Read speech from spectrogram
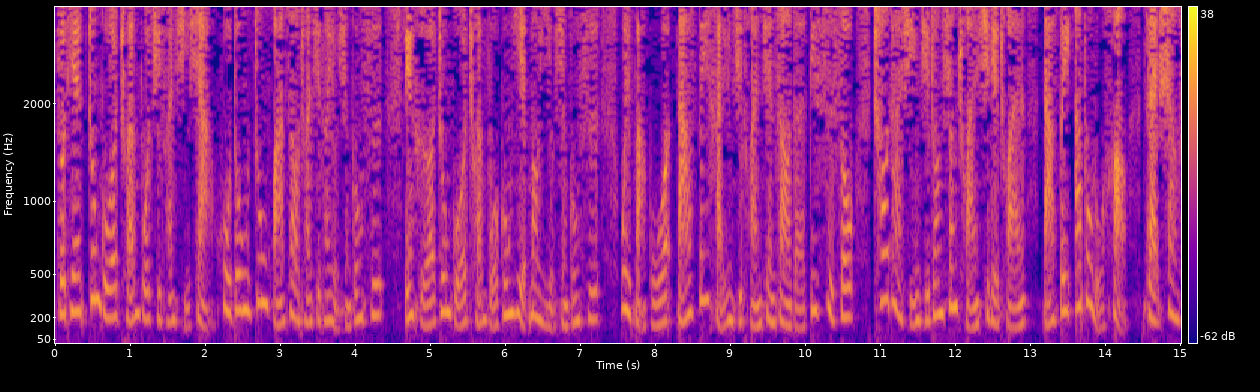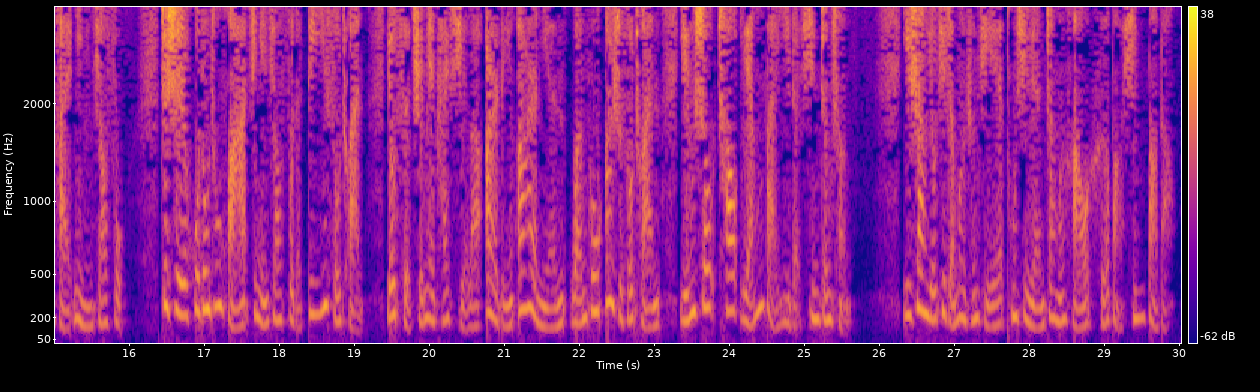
昨天，中国船舶集团旗下沪东中华造船集团有限公司联合中国船舶工业贸易有限公司，为法国达飞海运集团建造的第四艘超大型集装箱船系列船“达飞阿波罗号”在上海命名交付。这是沪东中华今年交付的第一艘船，由此全面开启了2022年完工二十艘船、营收超两百亿的新征程。以上由记者孟成杰、通讯员张文豪、何宝新报道。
